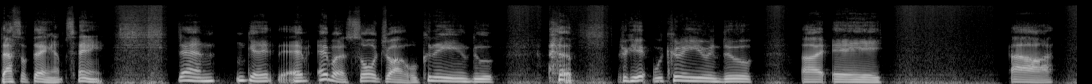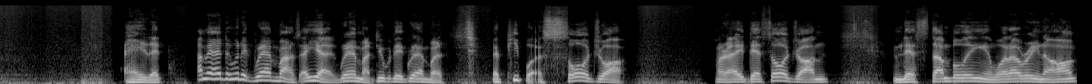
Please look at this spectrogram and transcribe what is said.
that's the thing I'm saying. Then okay, everybody's so drunk we couldn't even do we couldn't even do uh, a uh a that I mean I do with the grandmas. Uh, yeah, grandma, do with the grandmas. But people are so drunk all right, they're so drunk, they're stumbling and whatever, you know.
